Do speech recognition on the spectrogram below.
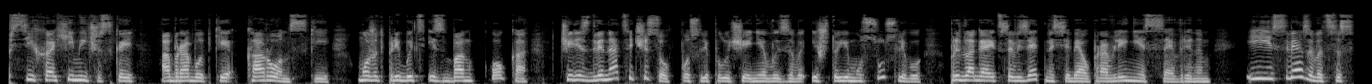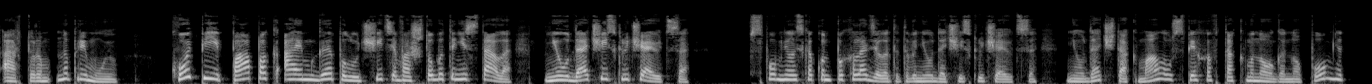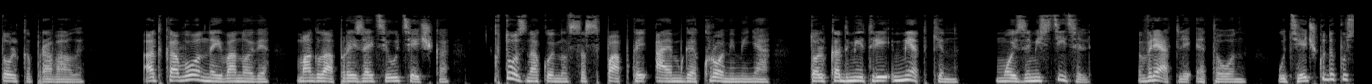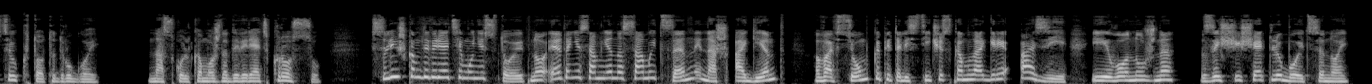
психохимической обработки Коронский может прибыть из Бангкока через 12 часов после получения вызова и что ему Суслеву предлагается взять на себя управление Севриным и связываться с Артуром напрямую. Копии папок АМГ получить во что бы то ни стало, неудачи исключаются. Вспомнилось, как он похолодел от этого неудачи исключаются. Неудач так мало, успехов так много, но помнят только провалы. От кого на Иванове могла произойти утечка? Кто знакомился с папкой АМГ, кроме меня? Только Дмитрий Меткин, мой заместитель. Вряд ли это он. Утечку допустил кто-то другой. Насколько можно доверять Кроссу? Слишком доверять ему не стоит, но это, несомненно, самый ценный наш агент во всем капиталистическом лагере Азии, и его нужно защищать любой ценой.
